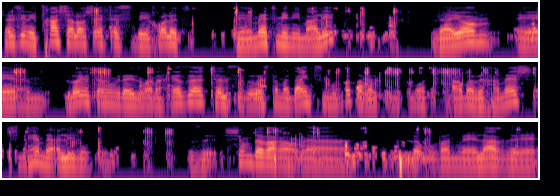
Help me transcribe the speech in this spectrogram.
צ'לסי ניצחה 3-0 ביכולת באמת מינימלית, והיום, אה, לא יותר מדי זמן אחרי זה, צ'לסי וווסטהאם עדיין צמודות, אבל במקומות 4 ו-5, שניהם מעל ליברפול. אז שום דבר העונה לא מובן מאליו. ואין-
